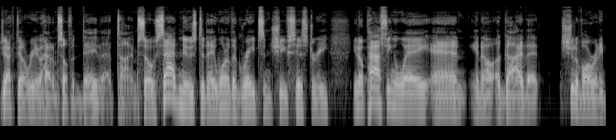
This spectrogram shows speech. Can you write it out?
Jack Del Rio had himself a day that time. So sad news today. One of the greats in Chiefs history, you know, passing away, and you know, a guy that should have already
